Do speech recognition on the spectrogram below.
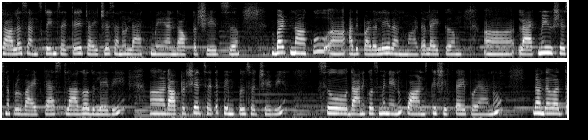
చాలా సన్ స్క్రీన్స్ అయితే ట్రై చేశాను Lakme and doctor Sheth's but నాకు అది పడలేదన్నమాట. లైక్ లాక్మే యూస్ చేసినప్పుడు వైట్ క్యాస్ట్ లాగా వదిలేది. డాక్టర్ షేడ్స్ అయితే పింపుల్స్ వచ్చేవి. సో దానికోసమే నేను పాండ్స్కి షిఫ్ట్ అయిపోయాను. దాని తర్వాత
